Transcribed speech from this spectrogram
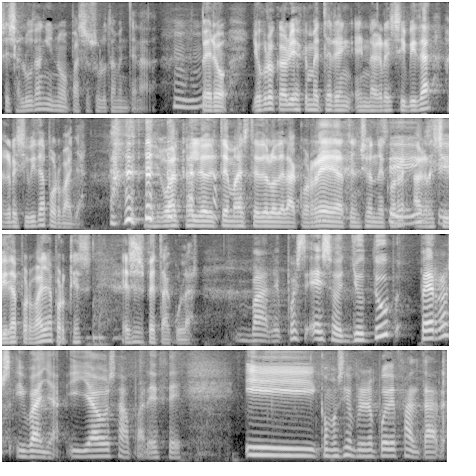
se saludan y no pasa absolutamente nada. Pero yo creo que habría que meter en, en agresividad, agresividad por valla. Igual que el tema este de lo de la correa, tensión de Sí, correa, agresividad sí. por valla porque es, es espectacular. Vale, pues eso, YouTube, perros y vaya, y ya os aparece. Y como siempre, no puede faltar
